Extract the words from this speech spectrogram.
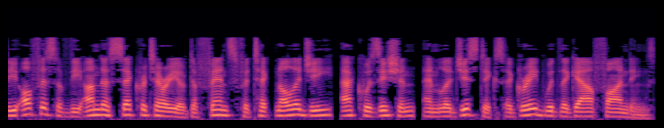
The Office of the Under-Secretary of Defense for Technology, Acquisition, and Logistics agreed with the GAO findings.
